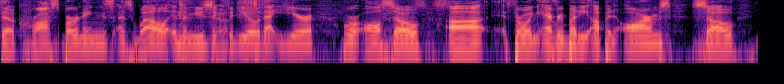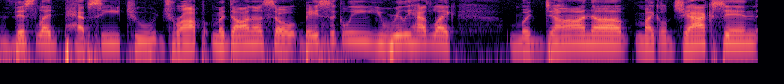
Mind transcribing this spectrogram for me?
the cross burnings as well in the music Yeah. video that year were also uh, throwing everybody up in arms. So this led Pepsi to drop Madonna. So basically, you really had like Madonna, Michael Jackson,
